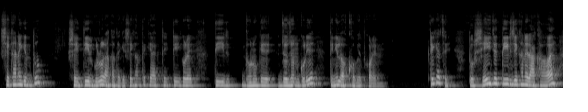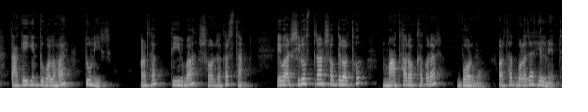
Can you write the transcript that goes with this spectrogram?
সেখানে কিন্তু সেই তীরগুলো রাখা থাকে। সেখান থেকে একটা একটি করে তীর ধনুকে যোজন করিয়ে তিনি লক্ষ্যভেদ করেন। ঠিক আছে? তো সেই যে তীর যেখানে রাখা হয়, তাকেই কিন্তু বলা হয় তুনির অর্থাৎ তীর বা স্বর রাখার স্থান। এবার শিরস্ত্রাণ শব্দের অর্থ মাথা রক্ষা করার বর্ম, অর্থাৎ বলা যায় হেলমেট।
